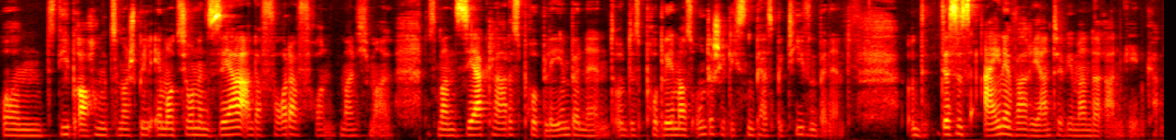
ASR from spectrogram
Und die brauchen zum Beispiel Emotionen sehr an der Vorderfront manchmal. Dass man sehr klar das Problem benennt und das Problem aus unterschiedlichsten Perspektiven benennt. Und das ist eine Variante, wie man da rangehen kann.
